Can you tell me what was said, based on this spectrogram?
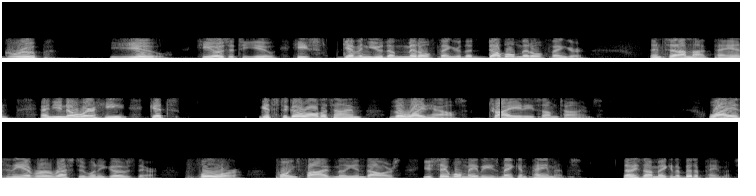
group. You. He owes it to you. He's given you the middle finger, the double middle finger, and said, "I'm not paying." And you know where he gets gets to go all the time? The White House. Try eighty sometimes. Why isn't he ever arrested when he goes there? Four point five million dollars. You say, well, maybe he's making payments. No, he's not making a bit of payments.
